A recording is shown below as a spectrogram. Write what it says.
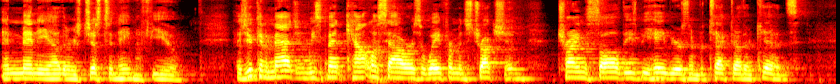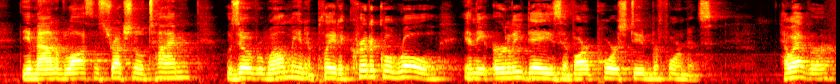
and many others, just to name a few. As you can imagine, we spent countless hours away from instruction trying to solve these behaviors and protect other kids. The amount of lost instructional time was overwhelming and it played a critical role in the early days of our poor student performance. However,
